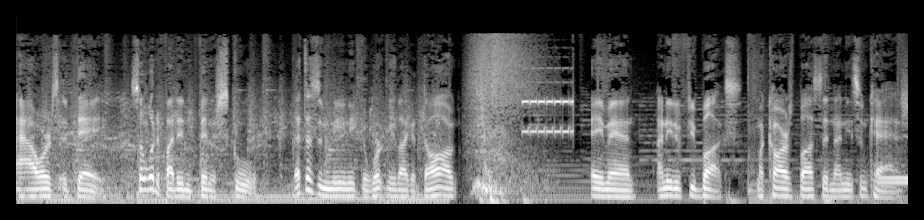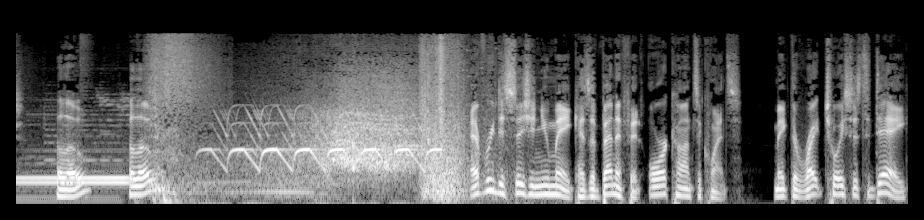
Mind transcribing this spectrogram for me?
hours a day. So what if I didn't finish school? That doesn't mean he can work me like a dog. Hey man, I need a few bucks. My car's busted and I need some cash. Hello? Hello? Every decision you make has a benefit or a consequence. Make the right choices today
